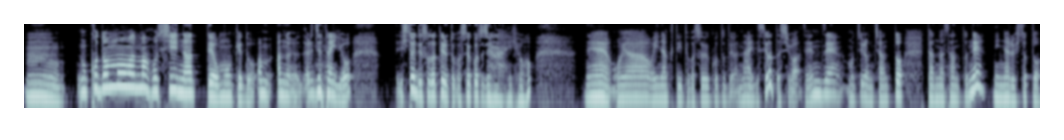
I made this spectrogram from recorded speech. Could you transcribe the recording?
うん。子供はまあ欲しいなって思うけど、ああの、あれじゃないよ。一人で育てるとかそういうことじゃないよ。ねえ、親はいなくていいとかそういうことではないですよ、私は。全然、もちろんちゃんと旦那さんとね、になる人と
